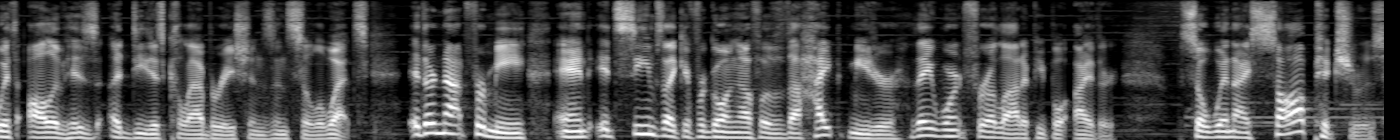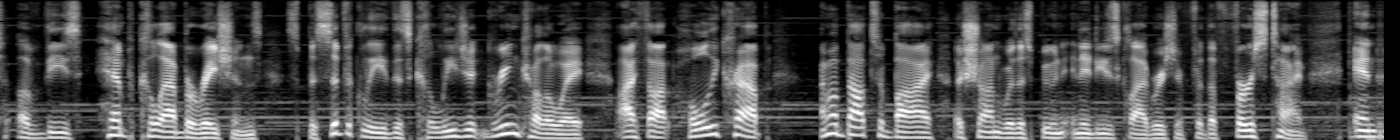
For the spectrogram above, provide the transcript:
with all of his Adidas collaborations and silhouettes. Eh, they're not for me, and it seems like if we're going off of the hype meter, they weren't for a lot of people either. So when I saw pictures of these hemp collaborations, specifically this collegiate green colorway, I thought, holy crap, I'm about to buy a Sean Wotherspoon and Adidas collaboration for the first time. And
